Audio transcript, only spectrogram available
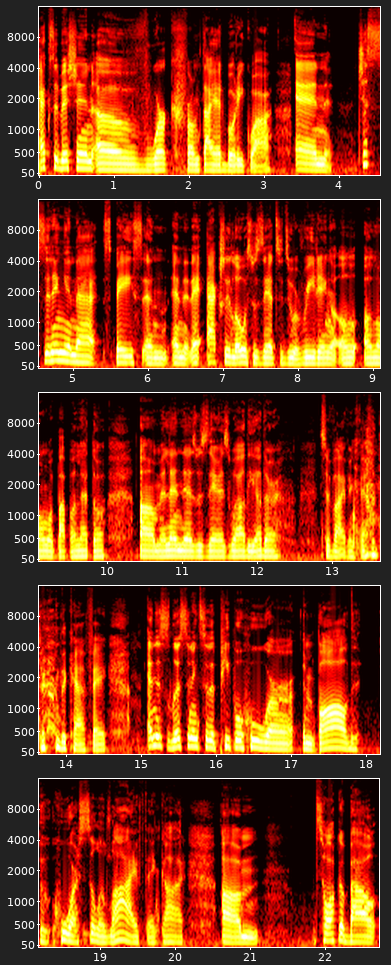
exhibition of work from Taller Boricua. And just sitting in that space and and they, actually Lois was there to do a reading al- along with Papoleto. Um, Melendez was there as well, the other surviving founder of the cafe, and just listening to the people who were involved, who are still alive, thank God, um, talk about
